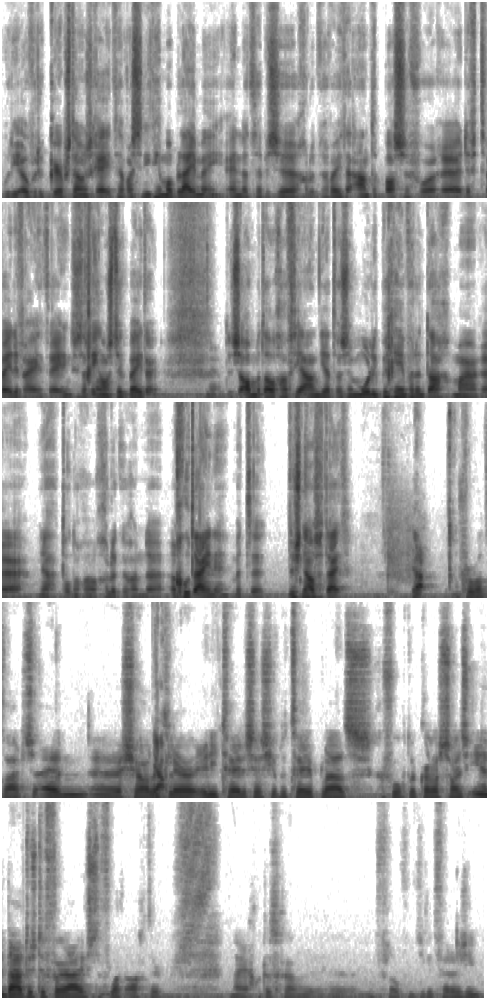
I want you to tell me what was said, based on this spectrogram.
hoe hij over de curbstones reed. Hij was er niet helemaal blij mee. En dat hebben ze gelukkig weten aan te passen voor de tweede vrije training. Dus dat ging al een stuk beter. Ja. Dus al met al gaf hij aan, ja, het was een moeilijk begin van de dag. Maar ja, toch nog wel gelukkig een, een goed einde met de snelste tijd. Ja, voor wat waard. En Charles Leclerc ja. in die tweede sessie op de tweede plaats. Gevolgd door Carlos Sainz. Inderdaad dus de Ferrari de vlak achter. Nou ja, goed, dat gaan we uh, in het verloop van het weekend verder zien.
